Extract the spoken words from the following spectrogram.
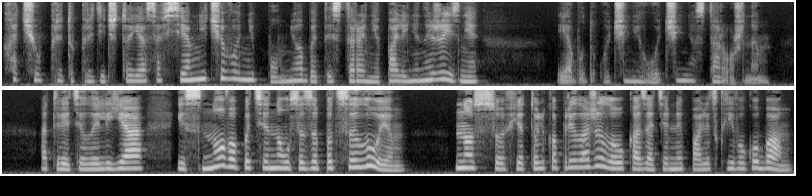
Хочу предупредить, что я совсем ничего не помню об этой стороне Полининой жизни. Я буду очень и очень осторожным, — ответил Илья и снова потянулся за поцелуем. Но Софья только приложила указательный палец к его губам.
